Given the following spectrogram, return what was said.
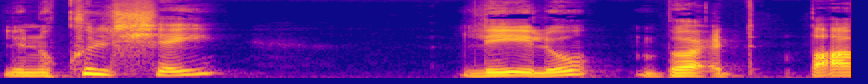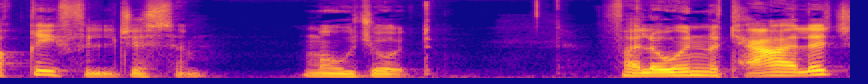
لأنه كل شيء ليله بعد طاقي في الجسم موجود. فلو إنه تعالج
